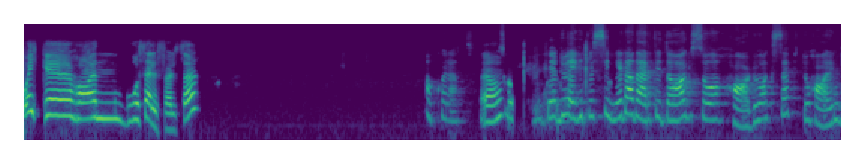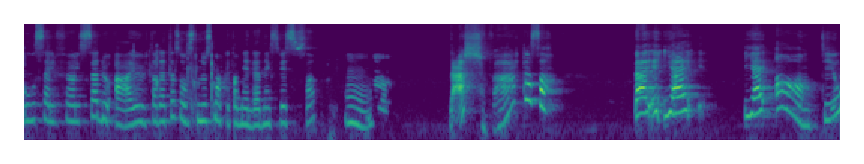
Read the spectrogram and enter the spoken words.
og ikke ha en god selvfølelse. Akkurat. Ja. Så det du egentlig sier, da, det er at i dag så har du aksept, du har en god selvfølelse. Du er jo ute av dette, sånn som du snakket om innledningsvis også. Mm. Det er svært, altså. Er, jeg, jeg ante jo,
